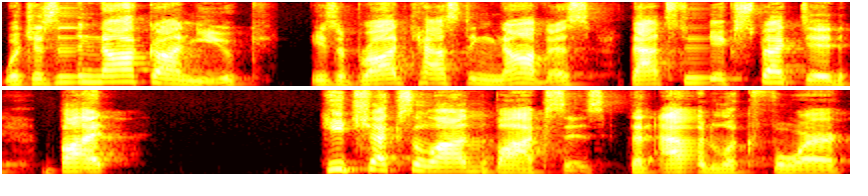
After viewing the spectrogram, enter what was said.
which isn't a knock on Uke. He's a broadcasting novice. That's to be expected, but he checks a lot of the boxes that I would look for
